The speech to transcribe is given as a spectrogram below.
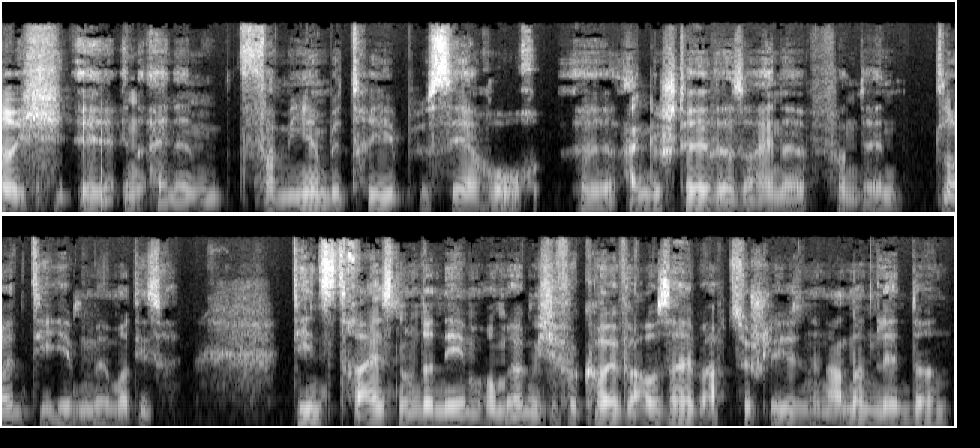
durch äh, in einem Familienbetrieb sehr hoch äh, angestellt, also eine von den Leuten, die eben immer diese Dienstreisen unternehmen, um irgendwelche Verkäufe außerhalb abzuschließen in anderen Ländern.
